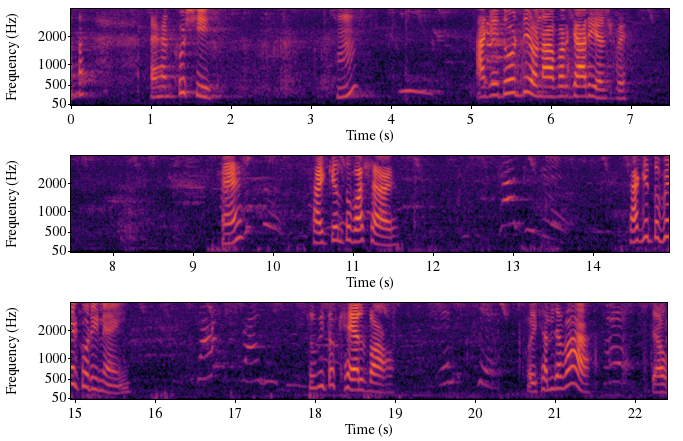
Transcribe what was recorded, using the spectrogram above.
এখন খুশি। হুম? আগে দৌড় দিও না, আবার গাড়ি আসবে। হ্যাঁ? সাইকেল তো বাসায়। সাইকেল তো বের করি নাই। তুমি তো খেলবা। ওইখান যাবা? যাও।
